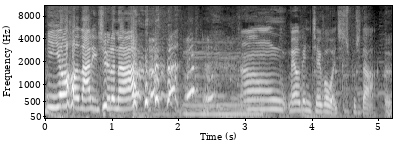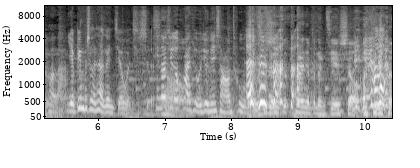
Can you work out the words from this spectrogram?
你又好到哪里去了呢？嗯，没有跟你接过吻，其实不知道。好啦，也并不是很想跟你接吻。其实听到这个话题，我就有点想要吐。我其实突然间不能接受。他给我，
